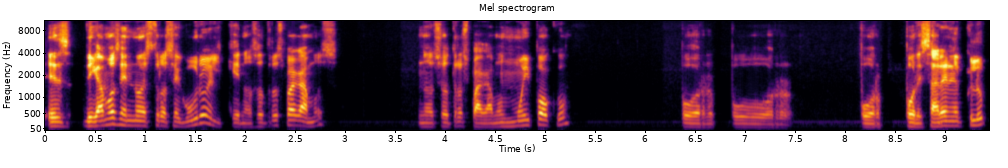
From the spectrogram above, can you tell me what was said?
Es, digamos, en nuestro seguro, el que nosotros pagamos, nosotros pagamos muy poco por, por, por, por estar en el club,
